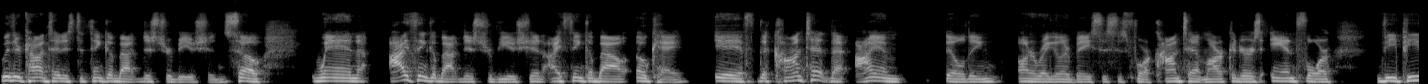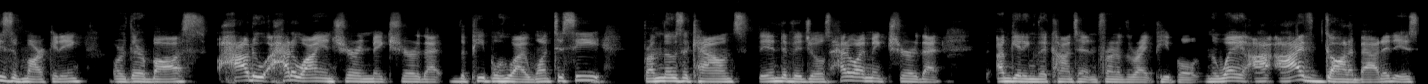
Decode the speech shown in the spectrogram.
with your content is to think about distribution. So, when I think about distribution, I think about okay, if the content that I am building on a regular basis is for content marketers and for VPs of marketing or their boss, how do how do I ensure and make sure that the people who I want to see from those accounts, the individuals, how do I make sure that I'm getting the content in front of the right people? And the way I, have gone about it is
